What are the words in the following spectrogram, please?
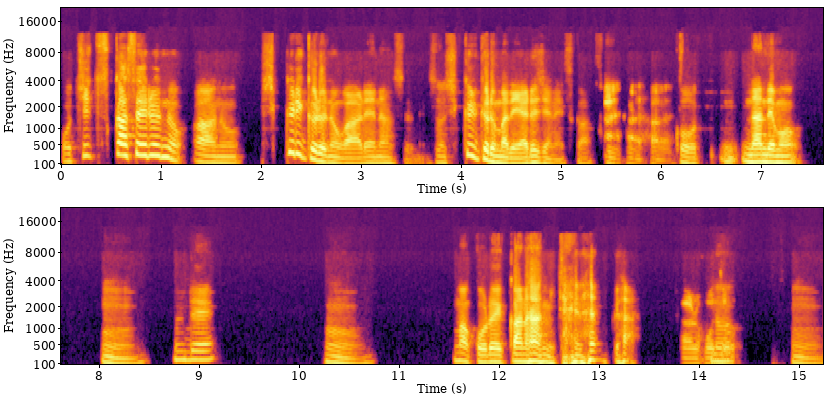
落ち着かせるの、あの、しっくりくるのがあれなんですよね。そのしっくりくるまでやるじゃないですか。はいはいはい。こう、んなんでも。うん。で、うん。まあ、これかな、みたいなのが、なるほのど。、うん。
